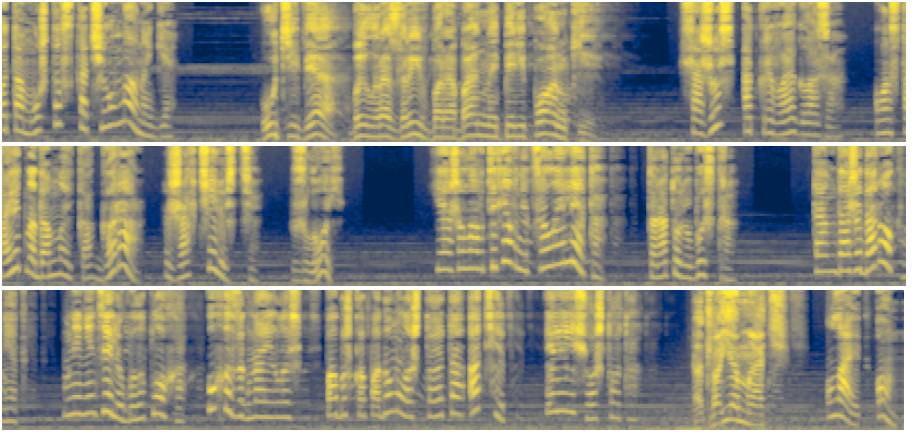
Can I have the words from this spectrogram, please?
потому что вскочил на ноги. У тебя был разрыв барабанной перепонки. Сажусь, открывая глаза. Он стоит надо мной, как гора, сжав челюсти, злой. Я жила в деревне целое лето, тараторю быстро. Там даже дорог нет. Мне неделю было плохо, ухо загноилось. Бабушка подумала, что это отит или еще что-то. А твоя мать? Лает он.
